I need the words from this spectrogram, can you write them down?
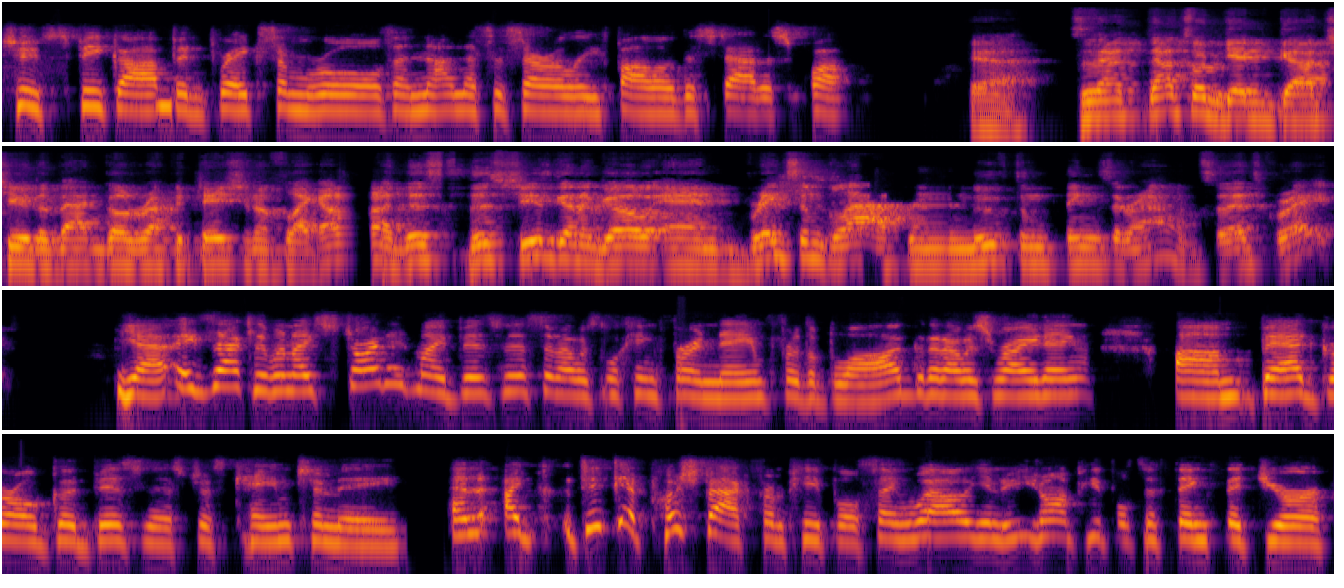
to speak up mm. and break some rules and not necessarily follow the status quo. Yeah. So that that's what get, got you the bad girl reputation of like, oh, this this she's gonna go and break some glass and move some things around. So that's great. Yeah, exactly. When I started my business and I was looking for a name for the blog that I was writing, um, Bad Girl Good Business just came to me. And I did get pushback from people saying, well, you know, you don't want people to think that you're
